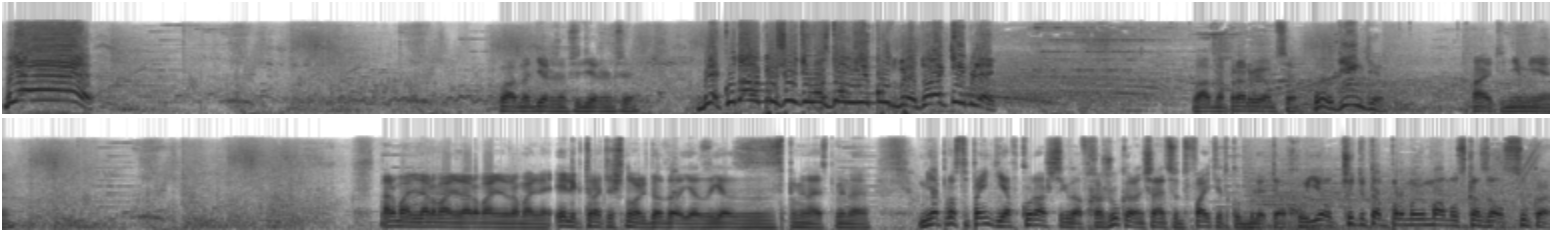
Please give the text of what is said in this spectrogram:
Бля! Ладно, держимся, держимся. Бля, куда вы бежите? Вас дом ебут, бля, дураки, блядь! Ладно, прорвемся. О, деньги! А, это не мне. Нормально, нормально, нормально, нормально. Элик тратишь ноль, да-да, я, я вспоминаю, вспоминаю. У меня просто, понимаете, я в кураж всегда вхожу, когда начинается этот файт, я такой, блядь, ты охуел? Что ты там про мою маму сказал, сука?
